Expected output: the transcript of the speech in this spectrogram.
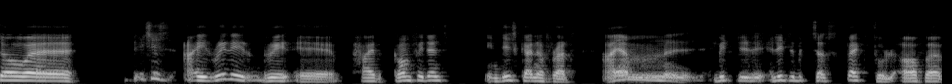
So uh, this is I really, uh, have confidence in this kind of rats. I am a, bit, a little bit suspectful of uh,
